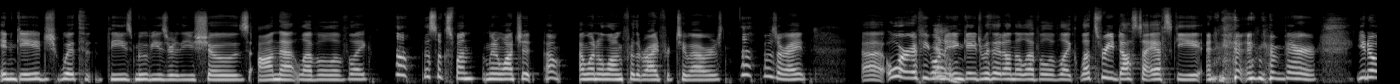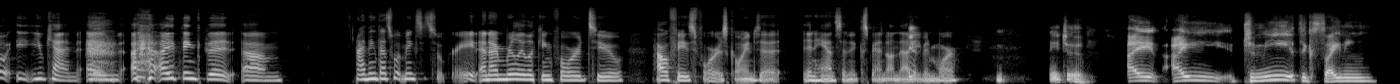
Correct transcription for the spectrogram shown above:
engage with these movies or these shows on that level of like oh this looks fun. I'm gonna watch it. Oh i went along for the ride for two hours. Oh, that was all right. Uh, or if you want to Yeah. engage with it on the level of like let's read dostoevsky and, and compare. You know you can. And I, I think that um i think that's what makes it so great and i'm really looking forward to how phase four is going to enhance and expand on that Yeah. even more Me too. I I to me it's exciting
